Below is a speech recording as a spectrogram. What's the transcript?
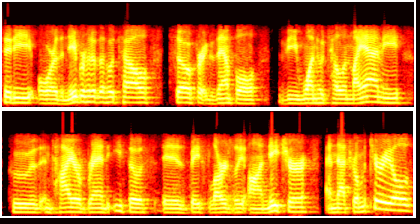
city or the neighborhood of the hotel. So, for example, the one hotel in Miami whose entire brand ethos is based largely on nature and natural materials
